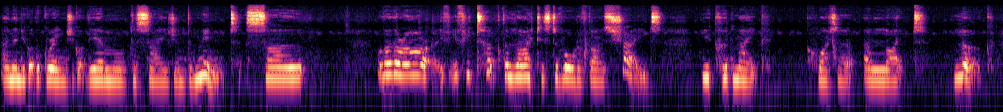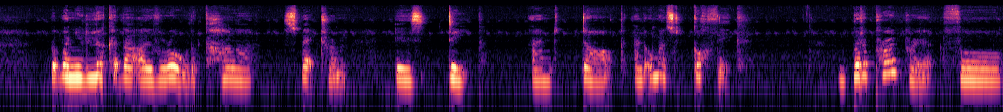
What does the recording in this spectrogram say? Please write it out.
and then you've got the greens, you've got the emerald, the sage, and the mint. So, although there are, if, if you took the lightest of all of those shades, you could make quite a, a light look. But when you look at that overall, the colour spectrum is deep and dark and almost gothic, but appropriate for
